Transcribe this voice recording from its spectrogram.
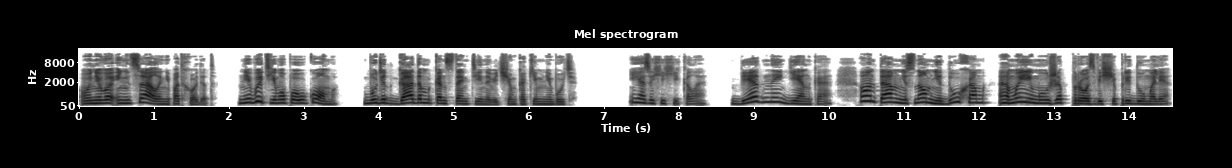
У него инициалы не подходят. Не быть ему пауком. Будет гадом Константиновичем каким-нибудь. Я захихикала. Бедный Генка. Он там ни сном, ни духом, а мы ему уже прозвище придумали.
